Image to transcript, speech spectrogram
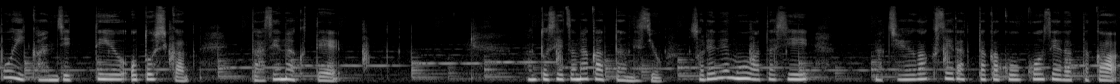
ぽい感じっていう音しか出せなくてほんと切なかったんですよ。それでも私、ま、中学生だったか高校生だったか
